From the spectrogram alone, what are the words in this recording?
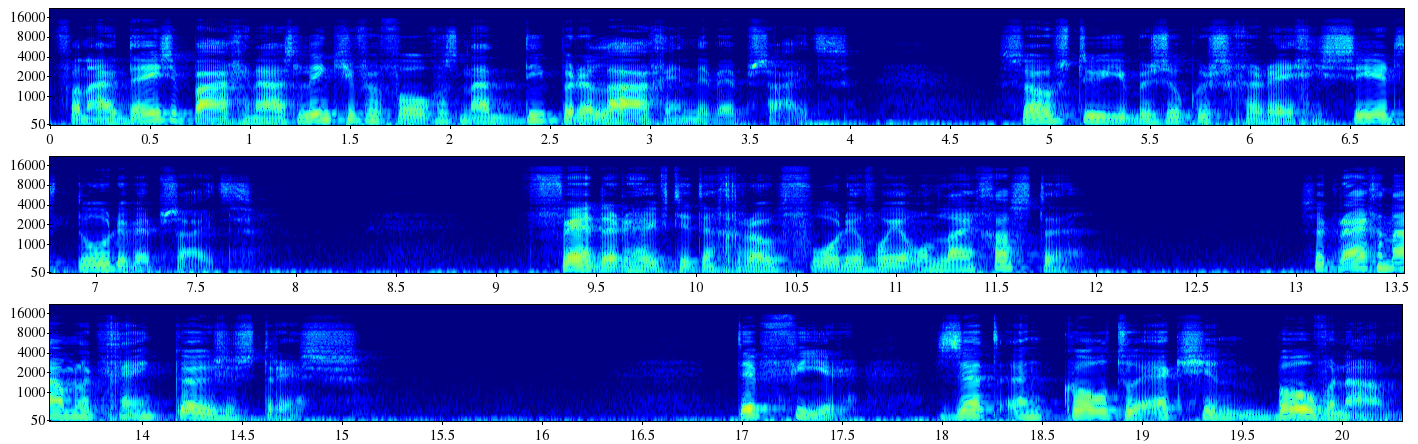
Vanuit deze pagina's link je vervolgens naar diepere lagen in de website. Zo stuur je bezoekers geregisseerd door de website. Verder heeft dit een groot voordeel voor je online gasten. Ze krijgen namelijk geen keuzestress. Tip 4. Zet een call to action bovenaan.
